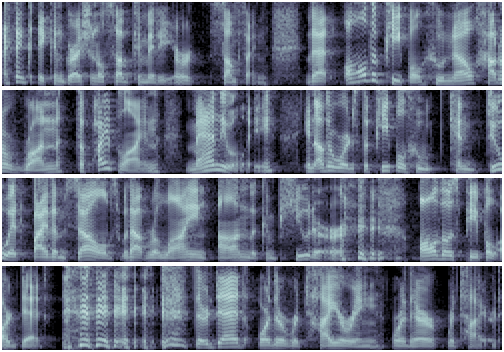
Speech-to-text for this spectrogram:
I think, a congressional subcommittee or something, that all the people who know how to run the pipeline manually, in other words, the people who can do it by themselves without relying on the computer, all those people are dead. they're dead or they're retiring or they're retired.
